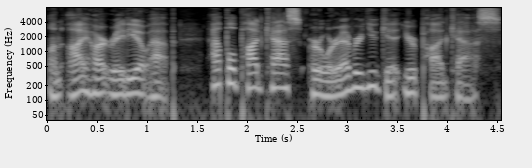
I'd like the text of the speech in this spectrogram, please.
on iHeartRadio app, Apple Podcasts, or wherever you get your podcasts.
